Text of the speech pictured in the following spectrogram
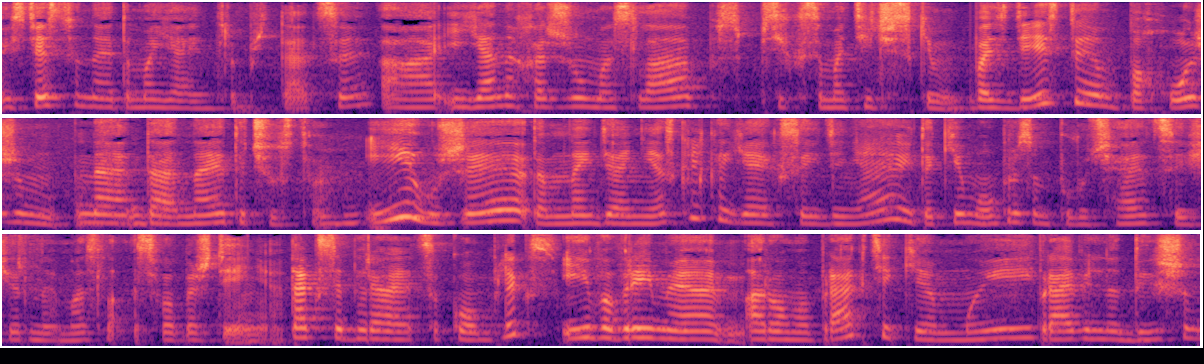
естественно, это моя интерпретация. А, и я нахожу масла с психосоматическим воздействием, похожим на, да, на это чувство. Mm-hmm. И уже, там, найдя несколько, я их соединяю, и таким образом получается эфирное масло освобождения. Так собирается комплекс. И во время аромапрактики мы правильно дышим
